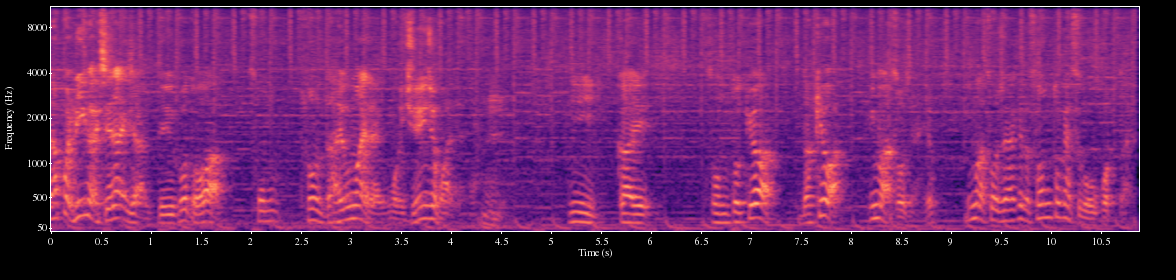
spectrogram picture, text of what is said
やっぱり理解してないじゃんっていうことはそんそのだいぶ前だよもう1年以上前だよね、に一回その時はだけは今はそうじゃないよ今はそうじゃないけどその時はすごい怒ったよね、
